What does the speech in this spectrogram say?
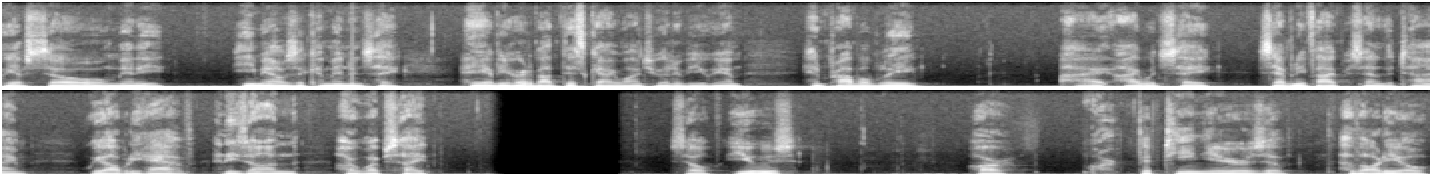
we have so many emails that come in and say, hey, have you heard about this guy? Why don't you interview him? And probably, I, I would say 75% of the time, we already have, and he's on our website. So use our, our 15 years of, of audio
